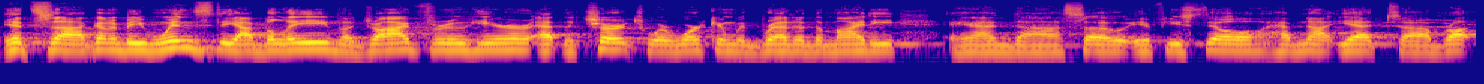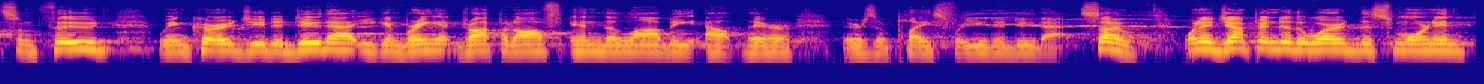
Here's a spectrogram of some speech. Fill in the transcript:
it's uh, going to be Wednesday, I believe, a drive through here at the church. We're working with Bread of the Mighty. And uh, so, if you still have not yet uh, brought some food, we encourage you to do that. You can bring it, drop it off in the lobby out there. There's a place for you to do that. So, want to jump into the word this morning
